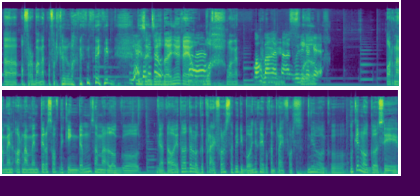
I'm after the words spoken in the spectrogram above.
eh, over banget overkill banget ini Iya, desain itu Zelda-nya kayak Heeh. wah banget wah banget sangat gue juga kayak ornamen ornamen Tears of the Kingdom sama logo nggak tahu. Itu ada logo Triforce tapi di bawahnya kayak bukan Triforce. Ini logo mungkin logo si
